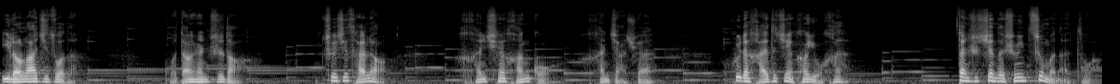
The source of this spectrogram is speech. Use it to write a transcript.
医疗垃圾做的。我当然知道，这些材料含铅、含汞、含甲醛，会对孩子健康有害。但是现在生意这么难做，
